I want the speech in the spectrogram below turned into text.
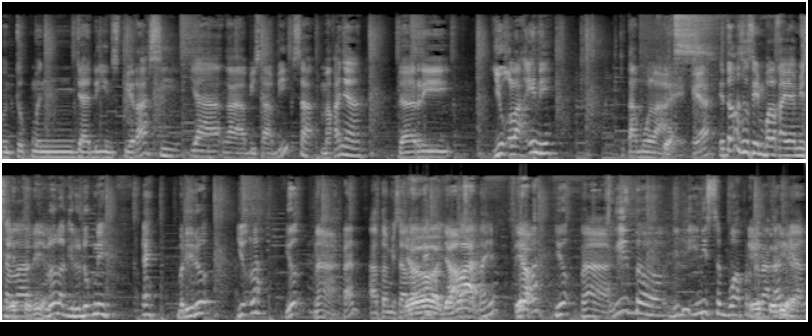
untuk menjadi inspirasi, ya nggak bisa-bisa. Makanya dari yuklah ini kita mulai Yes. ya. Itu kan sesimpel kayak misalnya lu lagi duduk nih, eh berdiri yuk, yuk lah, yuk. Nah kan, atau misalnya Yo, eh, jalan. sananya, yuk lah, yuk. Nah gitu. Jadi ini sebuah pergerakan yang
